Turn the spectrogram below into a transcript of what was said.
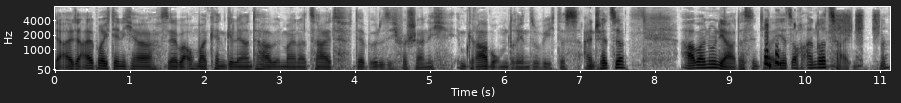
Der alte Albrecht, den ich ja selber auch mal kennengelernt habe in meiner Zeit, der würde sich wahrscheinlich im Grabe umdrehen, so wie ich das einschätze. Aber nun ja, das sind ja jetzt auch andere Zeiten. Ne?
